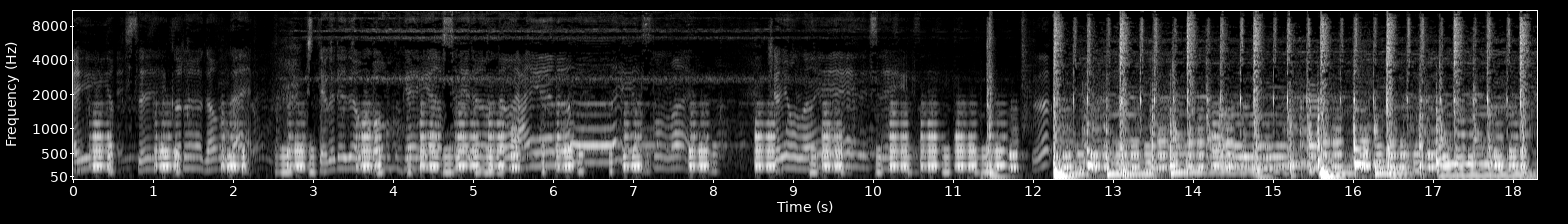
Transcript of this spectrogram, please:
에이역을 끌어던데 시대그대도 멍게야 새로운 아이는 아이였음만 조용하게 되세 Thank you.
